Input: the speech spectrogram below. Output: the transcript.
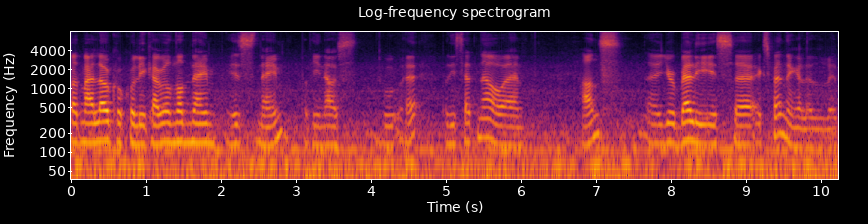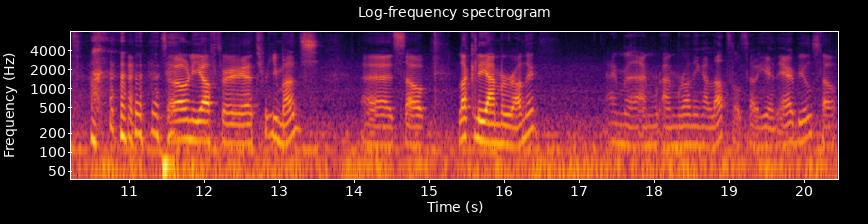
but my local colleague, I will not name his name, but he knows who. eh? But he said no, um, Hans. Uh, your belly is uh, expanding a little bit. so only after uh, three months. Uh, so luckily I'm a runner. I'm uh, I'm I'm running a lot also here in Erbil. So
